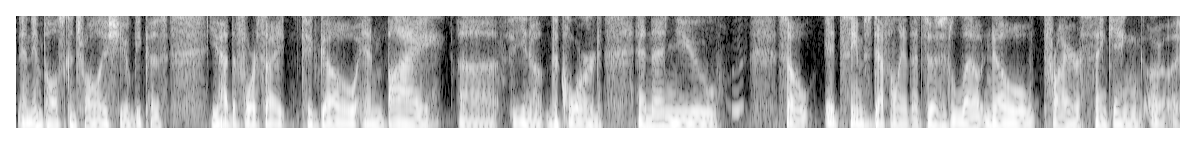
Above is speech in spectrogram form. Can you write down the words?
an impulse control issue because you had the foresight to go and buy, uh, you know, the cord, and then you. So it seems definitely that there's lo- no prior thinking. Uh,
